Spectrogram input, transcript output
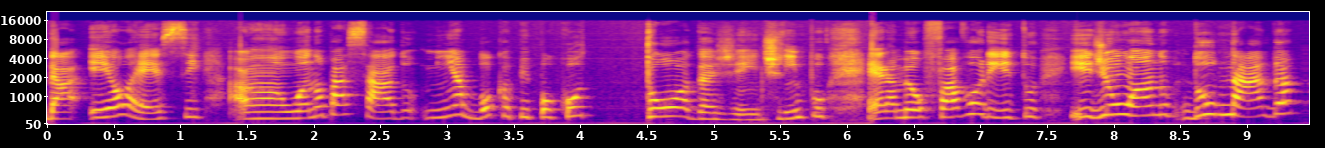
da EOS uh, o ano passado. Minha boca pipocou toda, gente. Limpo era meu favorito e de um ano do nada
